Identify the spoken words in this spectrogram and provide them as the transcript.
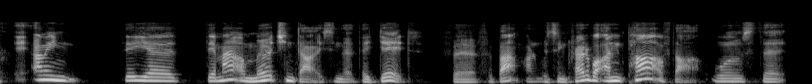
I mean, the uh, the amount of merchandising that they did for for Batman was incredible, and part of that was that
